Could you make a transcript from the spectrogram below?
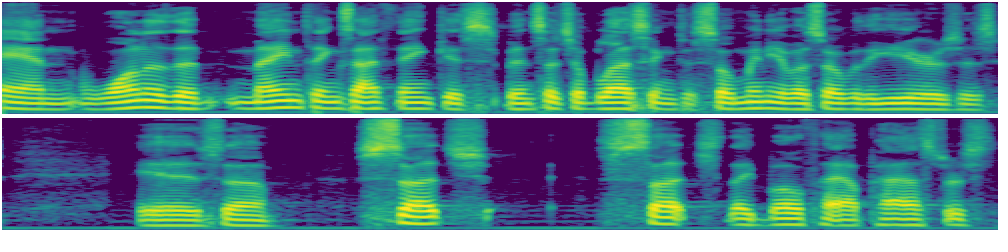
and one of the main things I think has been such a blessing to so many of us over the years is, is uh, such, such, they both have pastors,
